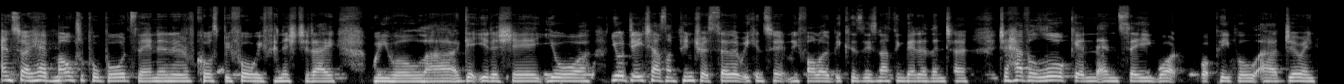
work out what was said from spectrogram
And so you have multiple boards then, and of course, before we finish today, we will uh, get you to share your your details on Pinterest so that we can certainly follow. Because there's nothing better than to to have a look and and see what what people are doing.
